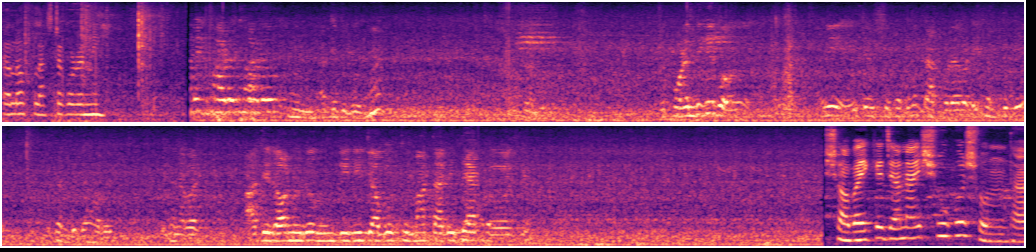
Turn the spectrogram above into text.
চলো ক্লাসটা করে নি হ্যাঁ? পরের দিকে আমি এটা শেখা দেবো তারপরে আবার এখান থেকে এখান থেকে হবে। এখানে আবার আজ রণরঙ্গিনী জগৎ মাতারি দেখ সবাইকে জানাই শুভ সন্ধ্যা।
